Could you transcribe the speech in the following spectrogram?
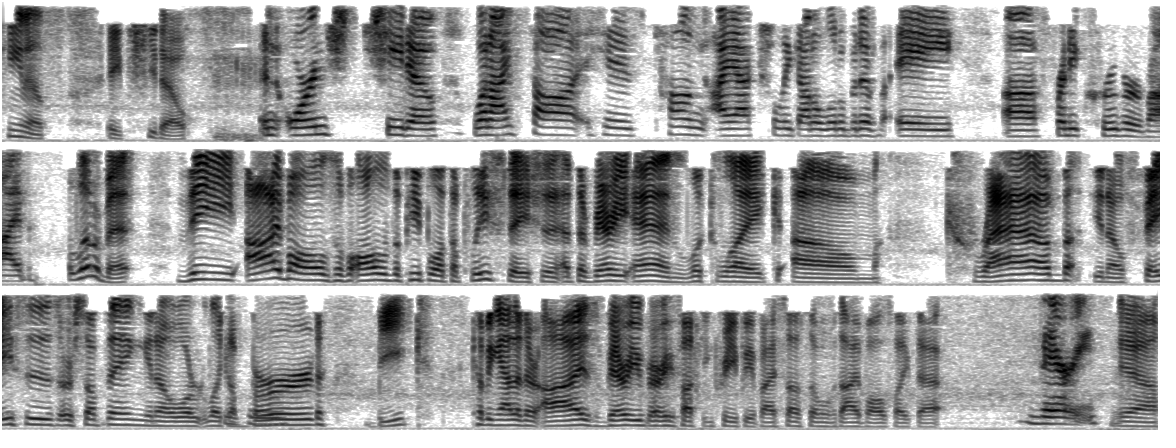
penis a Cheeto. An orange Cheeto. When I saw his tongue, I actually got a little bit of a uh, Freddy Krueger vibe. A little bit. The eyeballs of all of the people at the police station at the very end look like um crab, you know, faces or something, you know, or like Mhm. a bird beak coming out of their eyes. Very, very fucking creepy if I saw someone with eyeballs like that. Very. Yeah.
